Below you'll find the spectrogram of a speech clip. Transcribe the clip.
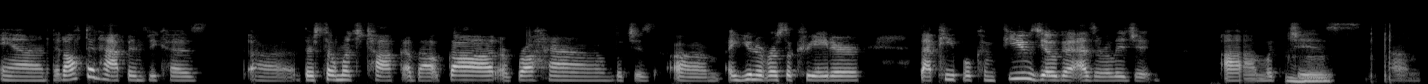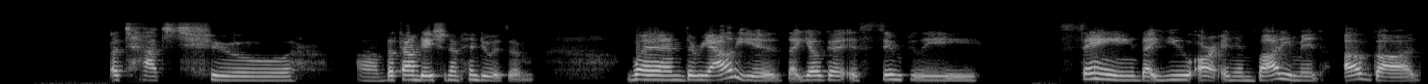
and it often happens because uh, there's so much talk about God or Brahman, which is um, a universal creator, that people confuse yoga as a religion, um, which mm-hmm. is um, attached to um, the foundation of Hinduism. When the reality is that yoga is simply saying that you are an embodiment of God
